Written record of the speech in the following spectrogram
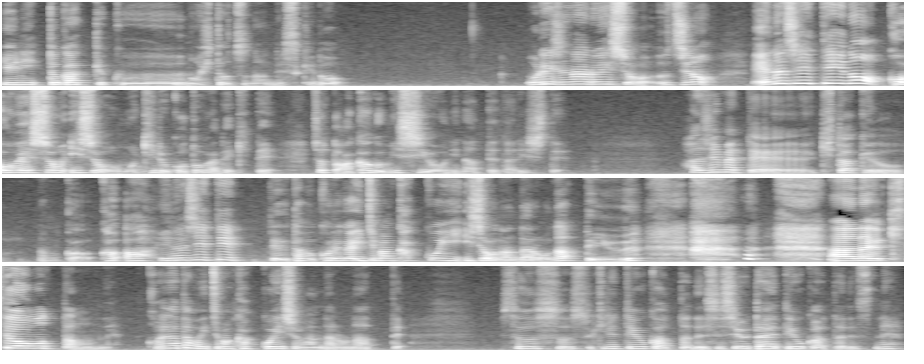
ユニット楽曲の一つなんですけどオリジナル衣装うちの NGT のコンフェッション衣装も着ることができてちょっと赤組仕様になってたりして初めて着たけどなんかかあ NGT って多分これが一番かっこいい衣装なんだろうなっていう。あなんか着て思ったもんね。これが多分一番かっこいい衣装なんだろうなって。そうそうそう着れてよかったですし歌えてよかったですね。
